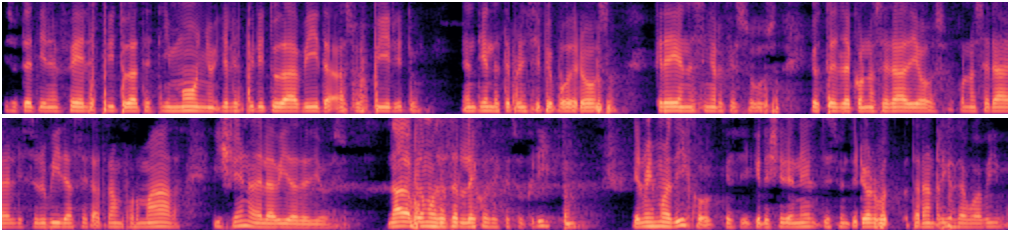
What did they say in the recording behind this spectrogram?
Y si usted tiene fe, el Espíritu da testimonio y el Espíritu da vida a su Espíritu. Entienda este principio poderoso. Cree en el Señor Jesús y usted le conocerá a Dios, conocerá a Él y su vida será transformada y llena de la vida de Dios. Nada podemos hacer lejos de Jesucristo. Y él mismo dijo que si creyera en Él, de su interior botarán ríos de agua viva.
